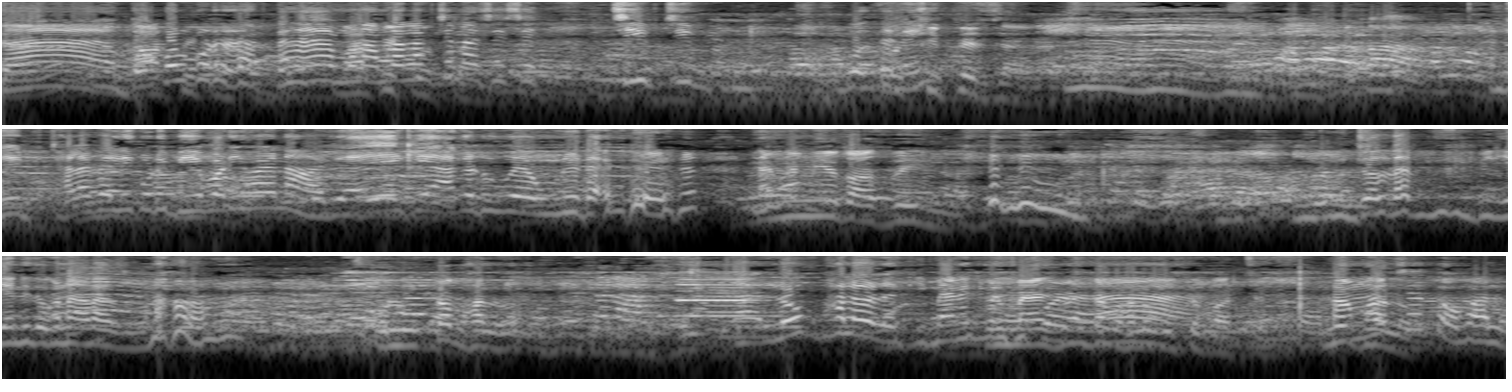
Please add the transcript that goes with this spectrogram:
হ্যাঁ দখল করে রাখতে। হ্যাঁ মানে আমরা লাগছে না শেষে চিপ চিপ বলতে নেই। চিপের জায়গা। যে ঠেলাঠেলি করে বিয়ে বাড়ি হয় না যে এই কে আগে ঢুকবে উনি টাইপের ফ্যামিলি নিয়ে তো আসবেই না। উজ্জ্বলদার বিরিয়ানি দোকানে আর আসব না। ও লোকটা ভালো। লোক ভালো হলো কি? ম্যানেজমেন্ট ভালো করতে পারছে না। লোক তো ভালো।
